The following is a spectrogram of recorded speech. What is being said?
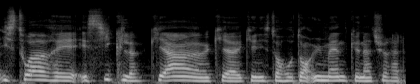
histoire et, et cycle qui a, qui a qui a une histoire autant humaine que naturelle.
